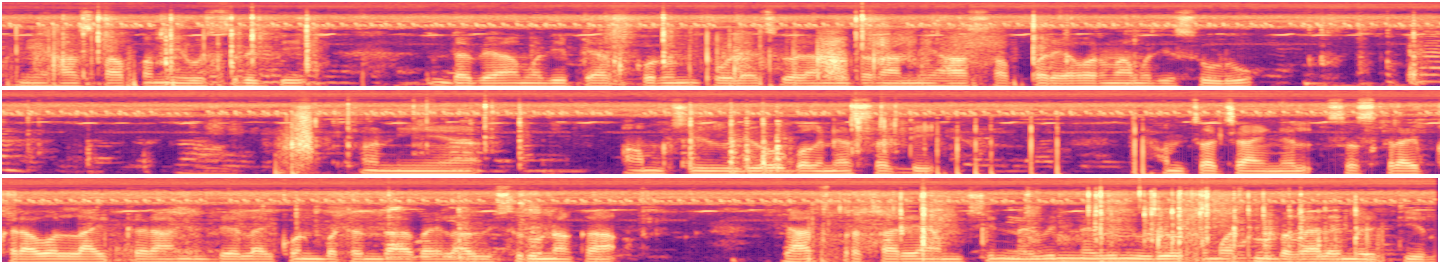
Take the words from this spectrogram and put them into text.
आणि हा साप आम्ही व्यवस्थित डब्यामध्ये पॅक करून थोड्याच वेळानंतर आम्ही हा साप पर्यावरणामध्ये सोडू. आणि आमचे व्हिडिओ बघण्यासाठी आमचा चॅनल सबस्क्राईब करावं लाईक करा आणि बेल आयकॉन बटन दाबायला विसरू नका. ह्याच प्रकारे आमची नवीन नवीन व्हिडिओ तुम्हाला बघायला मिळतील.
